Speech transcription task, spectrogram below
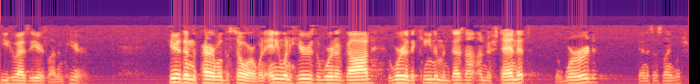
He who has ears, let him hear. Hear then the parable of the sower. When anyone hears the word of God, the word of the kingdom, and does not understand it, the word, Genesis language,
